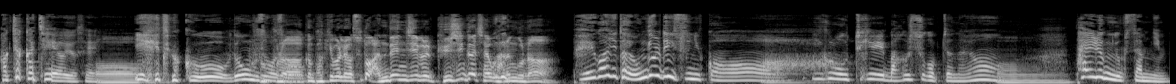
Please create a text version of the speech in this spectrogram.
악착같이 해요, 요새. 어. 얘기 듣고 너무 무서워서. 그렇구나. 그럼 바퀴벌레가 소독 안 된 집을 귀신같이 하고 가는구나. 배관이 다 연결돼 있으니까 아. 이걸 어떻게 막을 수가 없잖아요. 어. 8663님.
